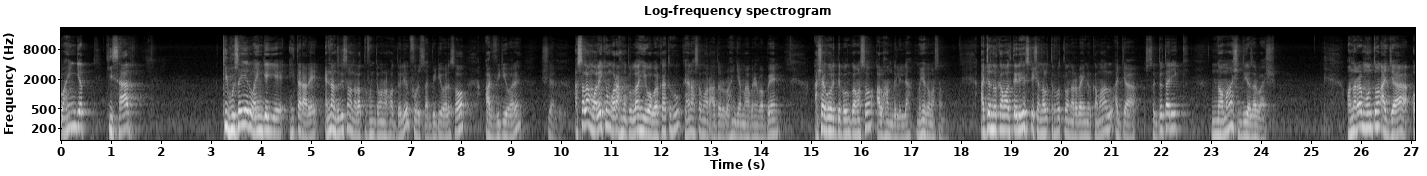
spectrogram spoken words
রোহিঙ্গাত কিসার কি বুঝাইয়ে রোহিঙ্গা ইয়ে হিতারারে এনাম যদি সহ নরত্ব ফুনতে মনের হদ দলিয়ে ফুরুসা ভিডিও আরে সহ আর ভিডিও আরে শেয়ার করি আসসালামু আলাইকুম ওরহমতুল্লাহি ওবরকাতুহু কেন আসমার আদর রোহিঙ্গা মা বোনের বাবেন আশা করি দেবগুন গামাসো আলহামদুলিল্লাহ মুহিও গামাসম আজ্জা নুর কামাল তেরিশ স্টেশন নলতরফত নরবাই নুর কামাল, আজ্জা চোদ্দ তারিখ ন মাস দুই হাজার বাইশ। অনারা মন্তন আজ্জা ও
